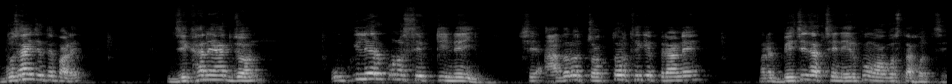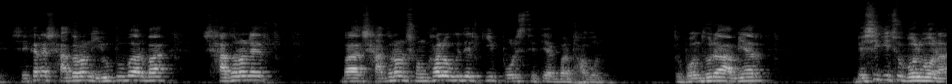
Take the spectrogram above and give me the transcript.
বোঝাই যেতে পারে, যেখানে একজন উকিলের কোনো সেফটি নেই। সে আদালত চত্বর থেকে প্রাণে মানে বেঁচে যাচ্ছেন, এরকম অবস্থা হচ্ছে। সেখানে সাধারণ ইউটিউবার বা সাধারণের বা সাধারণ সংখ্যালঘুদের কি পরিস্থিতি একবার ভাবুন। তো বন্ধুরা, আমি আর বেশি কিছু বলব না,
